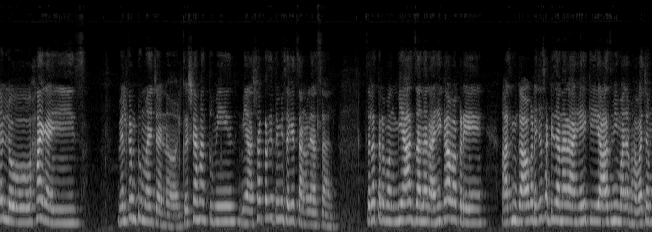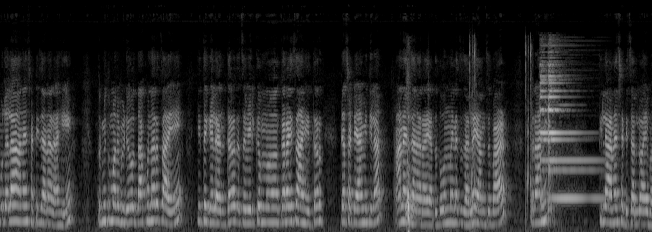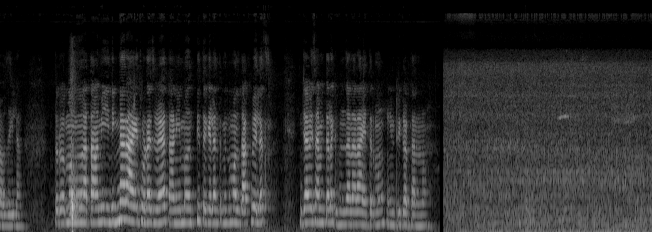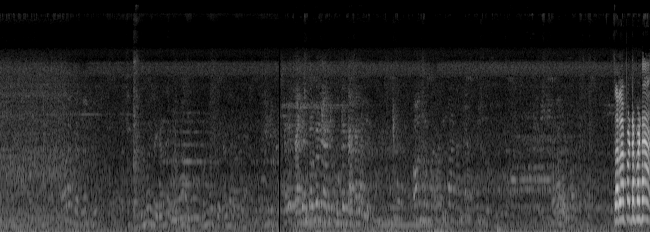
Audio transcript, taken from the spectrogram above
Hello hi guys welcome to my channel कसे आहात तुम्ही? मी आशा करते तुम्ही सगळे चांगले असाल. चला तर मग मी आज जाणार आहे गावाकडे. आज मी गावाकडे याच्यासाठी जाणार आहे की आज मी माझ्या भावाच्या मुलाला आणायसाठी जाणार आहे. तर मी तुम्हाला व्हिडिओ दाखवणारच आहे. तिथे गेल्यानंतर त्याचं वेलकम करायचं आहे. तर त्यासाठी आम्ही तिला आणायला जाणार आहे. आता दोन महिन्याचं झालं आहे आमचं बाळ. तर आम्ही तिला आणायसाठी चाललो आहे भाऊजाईला. तर मग आता आम्ही निघणार आहे थोड्याच वेळात आणि मग तिथं गेल्यानंतर मी तुम्हाला दाखवेलच. ज्यावेळेस आम्ही त्याला घेऊन जाणार आहे तर मग एंट्री करताना. चला पटापटा.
